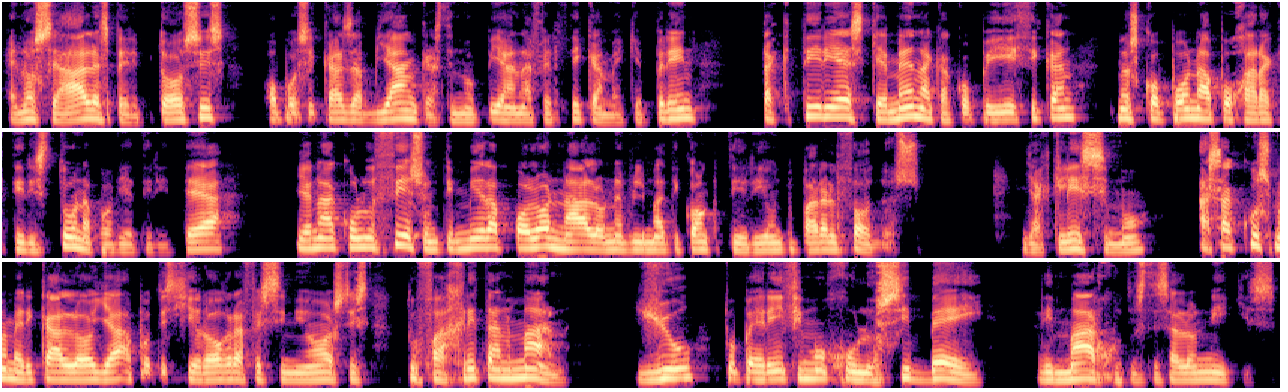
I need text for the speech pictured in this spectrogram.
Ενώ σε άλλες περιπτώσεις όπως η Κάζα Μπιάνκα στην οποία αναφερθήκαμε και πριν, τα κτίρια εσκεμένα κακοποιήθηκαν με σκοπό να αποχαρακτηριστούν από διατηρητέα για να ακολουθήσουν τη μοίρα πολλών άλλων εμβληματικών κτηρίων του παρελθόντος. Για κλείσιμο, ας ακούσουμε μερικά λόγια από τις χειρόγραφες σημειώσεις του Φαχρήταν Μαν, γιου του περίφημου Χουλουσί Μπέι, δημάρχου της Θεσσαλονίκης.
